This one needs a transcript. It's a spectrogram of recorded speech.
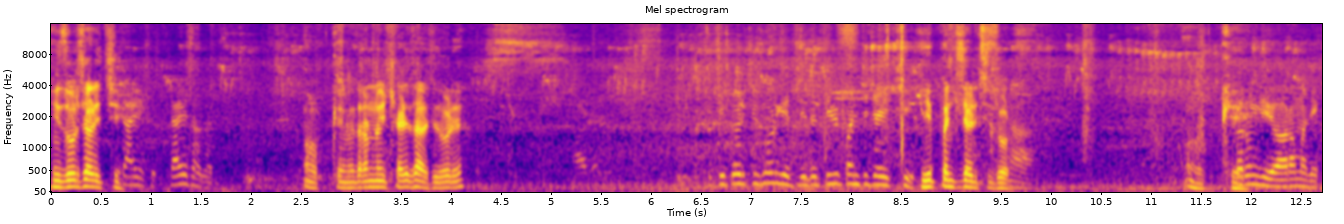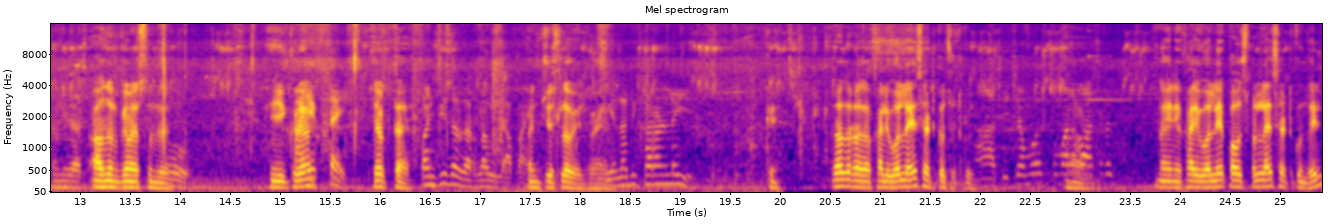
ही जोड चाळीसची. चाळीस चाळीस हजार. ओके मित्रांनो ही चाळीस हजारची जोड आहे. तिकडची जोड घेतली तर ती बी पंचेचाळीसची. ही पंचेचाळीसची जोड. हा. ओके. करून घे व्यवहारामध्ये कमी जास्त. अजून कमी असून हो. ही इकडं? एकटा आहे. एकटा आहे. पंचवीस हजार लावली आपण पंचवीसला होईल बाहेर याला बी करंट नाही ओके. राहतो राहतो खाली वल्ला आहे सटकल सुटकल हा त्याच्यामुळे तुम्हाला वासरं नाही नाही खाली वल्ला आहे पाऊस पडला आहे सटकून जाईल.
